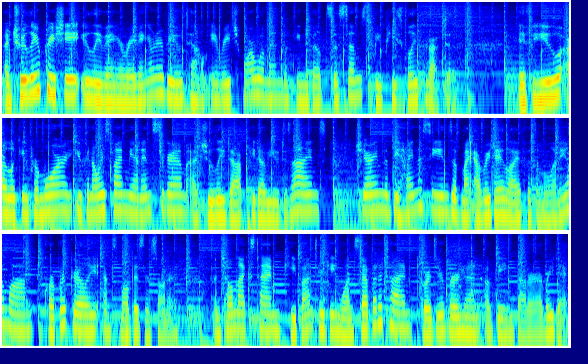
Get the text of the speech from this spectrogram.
I truly appreciate you leaving a rating and review to help me reach more women looking to build systems to be peacefully productive. If you are looking for more, you can always find me on Instagram at julie.pwdesigns, sharing the behind the scenes of my everyday life as a millennial mom, corporate girly, and small business owner. Until next time, keep on taking one step at a time towards your version of being better every day.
